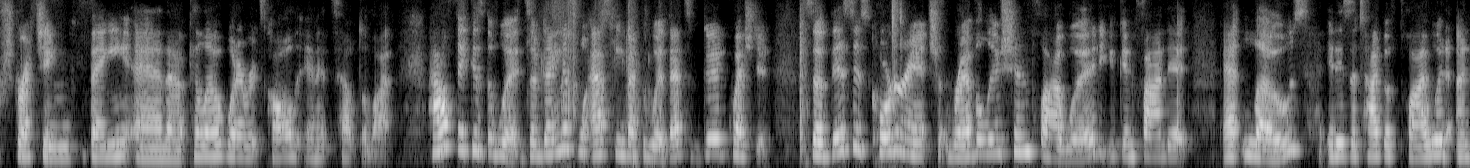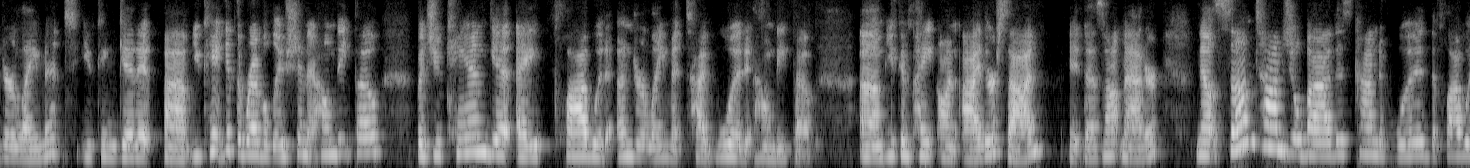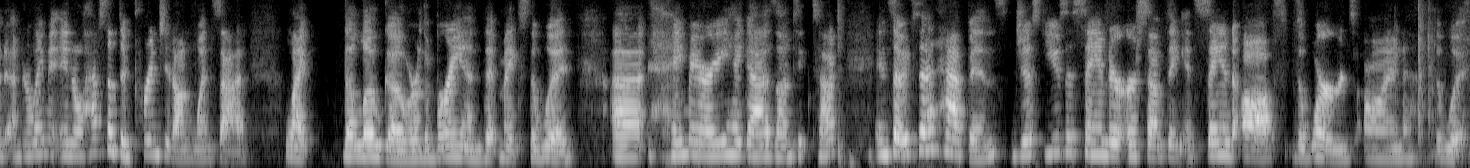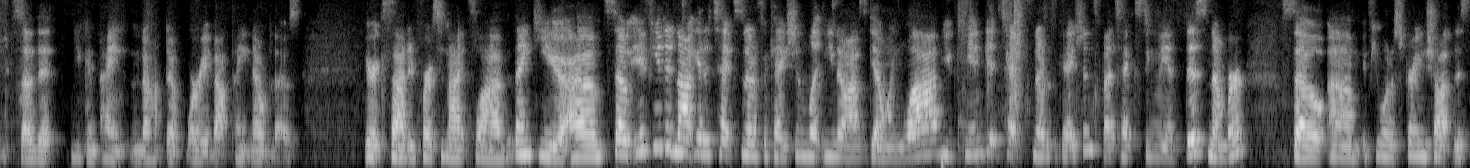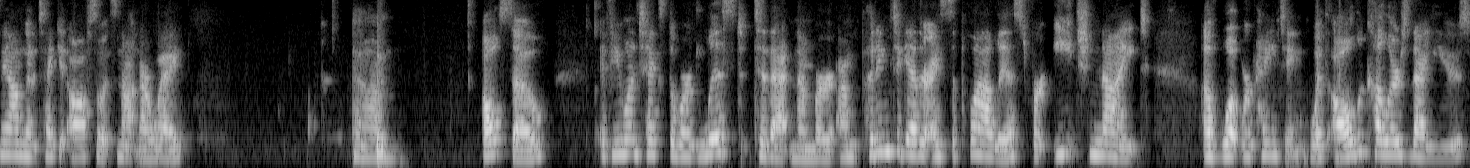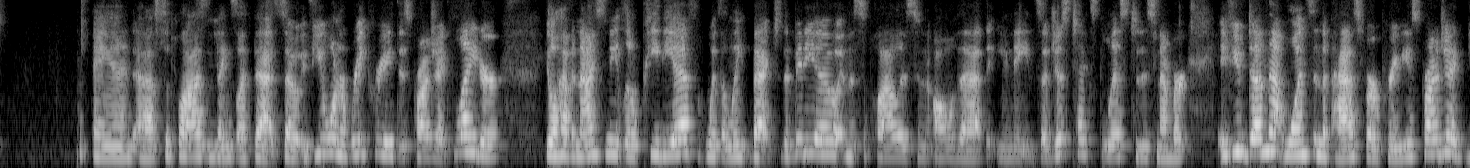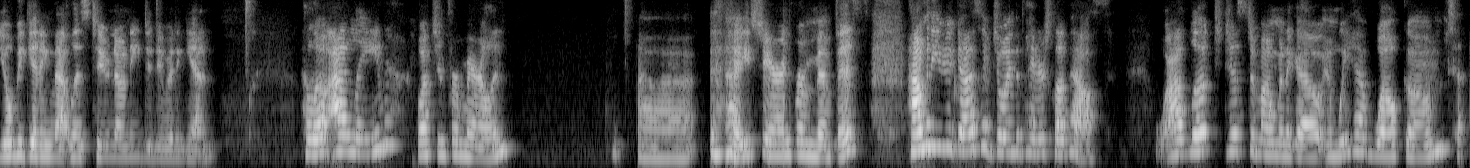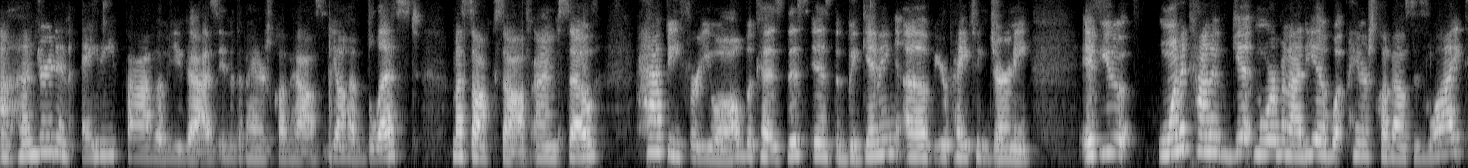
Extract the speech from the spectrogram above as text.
stretching thingy and a pillow, whatever it's called, and it's helped a lot. How thick is the wood? So Dana's asking about the wood. That's a good question. So this is quarter inch revolution plywood. You can find it at Lowe's. It is a type of plywood underlayment. You can get it. Um, you can't get the Revolution at Home Depot, but you can get a plywood underlayment type wood at Home Depot. Um, you can paint on either side. It does not matter. Now, sometimes you'll buy this kind of wood, the plywood underlayment, and it'll have something printed on one side, like the logo or the brand that makes the wood. Uh, hey, Mary. Hey, guys on TikTok. And so if that happens, just use a sander or something and sand off the words on the wood so that you can paint and don't have to worry about painting over those you're excited for tonight's live. Thank you. Um, so if you did not get a text notification letting you know I was going live, you can get text notifications by texting me at this number. So um, if you want to screenshot this now, I'm going to take it off so it's not in our way. Um, also, if you want to text the word list to that number, I'm putting together a supply list for each night of what we're painting with all the colors that I use and uh, supplies and things like that. So if you want to recreate this project later, you'll have a nice, neat little PDF with a link back to the video and the supply list and all of that that you need. So just text list to this number. If you've done that once in the past for a previous project, you'll be getting that list too. No need to do it again. Hello, Eileen, watching from Maryland. Uh, hey, Sharon from Memphis. How many of you guys have joined the Painters Clubhouse? I looked just a moment ago and we have welcomed 185 of you guys into the Painters Clubhouse. Y'all have blessed my socks off. I'm so happy for you all because this is the beginning of your painting journey. If you want to kind of get more of an idea of what Painters Clubhouse is like,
